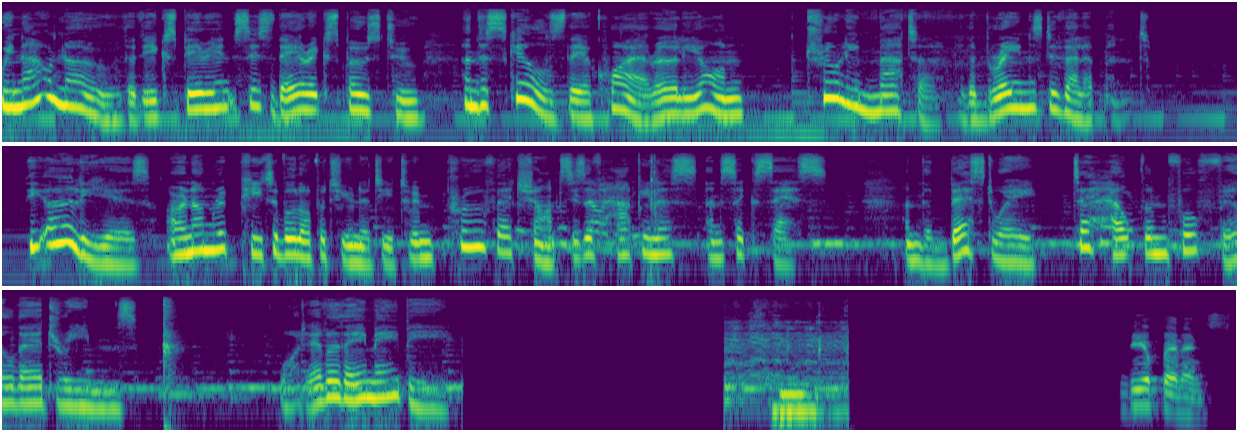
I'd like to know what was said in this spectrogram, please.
we now know that the experiences they are exposed to and the skills they acquire early on truly matter for the brain's development. The early years are an unrepeatable opportunity to improve their chances of happiness and success, and the best way to help them fulfill their dreams, whatever they may be. Dear parents,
